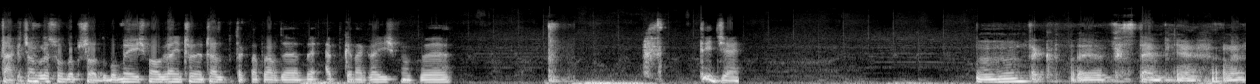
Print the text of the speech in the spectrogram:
Tak, ciągle szło do przodu, bo mieliśmy ograniczony czas, bo tak naprawdę my epkę nagraliśmy w tydzień. Mhm, tak e, wstępnie, ale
